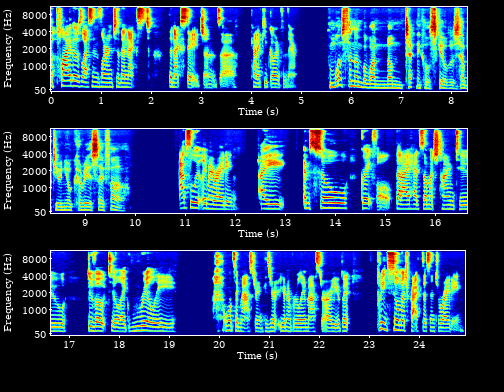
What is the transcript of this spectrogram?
apply those lessons learned to the next the next stage and uh, kind of keep going from there. And what's the number one non-technical skill that has helped you in your career so far? Absolutely, my writing. I am so grateful that I had so much time to devote to like really I won't say mastering because you're you're never really a master, are you? But putting so much practice into writing.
